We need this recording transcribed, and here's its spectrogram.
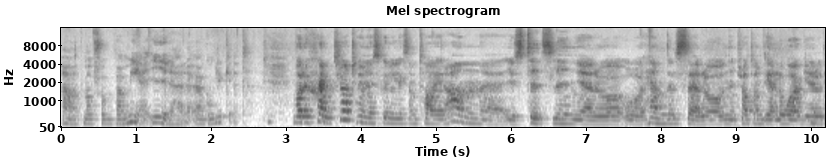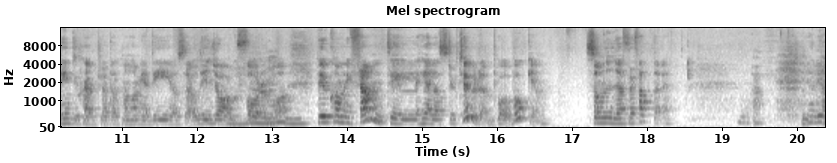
ja, att man får vara med i det här ögonblicket. Var det självklart hur ni skulle liksom ta er an eh, just tidslinjer och, och händelser och ni pratar om dialoger och det är inte självklart att man har med det och sådär och det är jag-form och hur kom ni fram till hela strukturen på boken? Som nya författare? Ja,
